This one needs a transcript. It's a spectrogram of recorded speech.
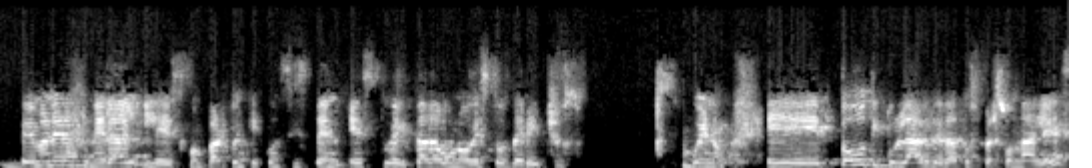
De manera general, les comparto en qué consisten esto, cada uno de estos derechos. Bueno, eh, todo titular de datos personales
